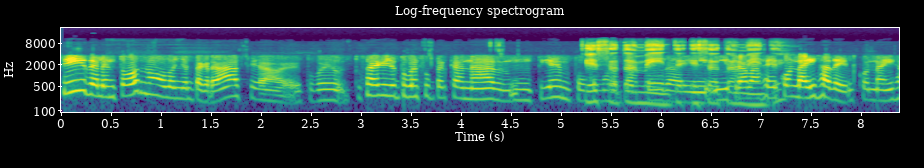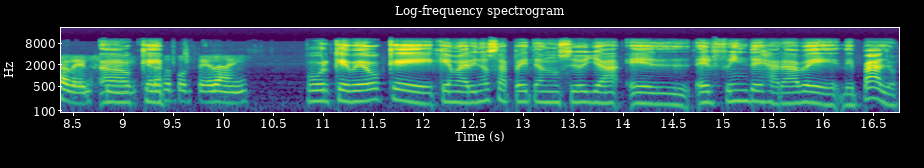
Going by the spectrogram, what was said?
sí, del entorno, Doña Altagracia. eh, tuve- tú sabes que yo tuve en Supercanal un tiempo. como Exactamente, y- Y, exactamente. trabajé con la hija de él, con la hija de él. Sí, Ah, que era ok. reportera en. Porque veo que, que Marino Zapete anunció ya el, el fin de Jarabe de Palo.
